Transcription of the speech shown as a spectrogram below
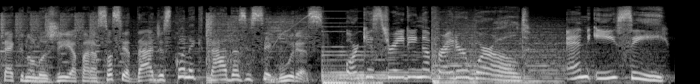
Tecnologia para sociedades conectadas e seguras. Orchestrating a Brighter World. NEC.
